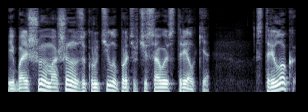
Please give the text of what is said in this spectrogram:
и большую машину закрутила против часовой стрелки. Стрелок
